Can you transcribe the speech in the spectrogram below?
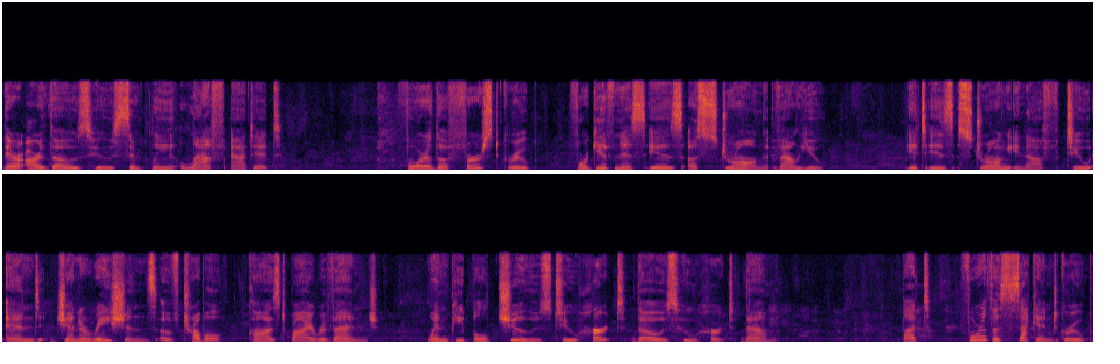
there are those who simply laugh at it. For the first group, forgiveness is a strong value. It is strong enough to end generations of trouble caused by revenge, when people choose to hurt those who hurt them. But for the second group,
